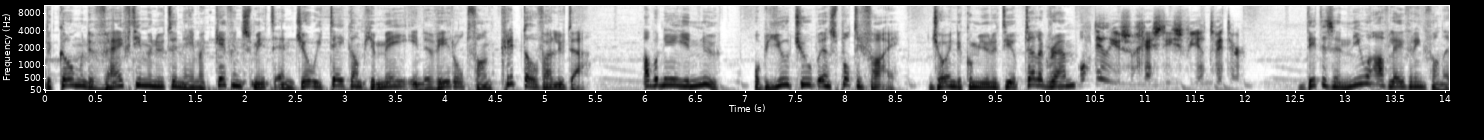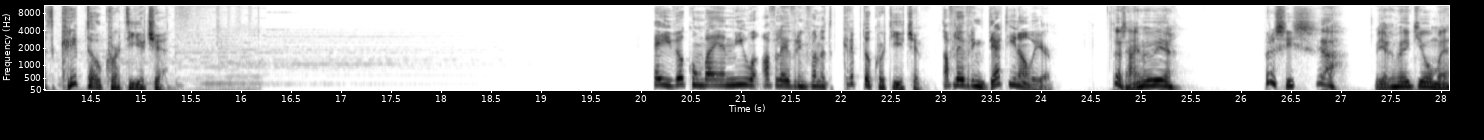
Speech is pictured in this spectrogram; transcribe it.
De komende 15 minuten nemen Kevin Smit en Joey Theekamp je mee in de wereld van cryptovaluta. Abonneer je nu op YouTube en Spotify. Join de community op Telegram of deel je suggesties via Twitter. Dit is een nieuwe aflevering van het Crypto Kwartiertje. Hey, welkom bij een nieuwe aflevering van het Crypto Kwartiertje. Aflevering 13 alweer. Daar zijn we weer. Precies. Ja, weer een weekje om, hè?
